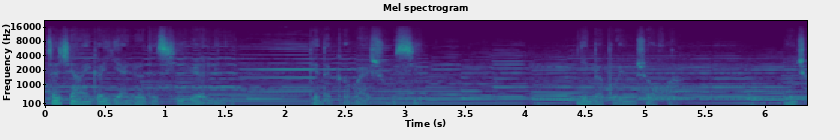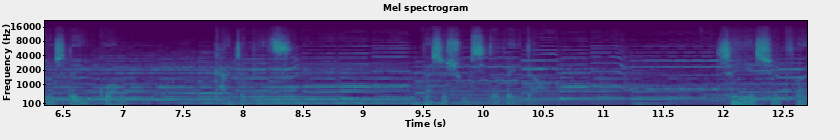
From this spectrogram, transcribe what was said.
在这样一个炎热的七月里变得格外熟悉。你们不用说话，用城市的余光看着彼此，那是熟悉的味道。深夜时分，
